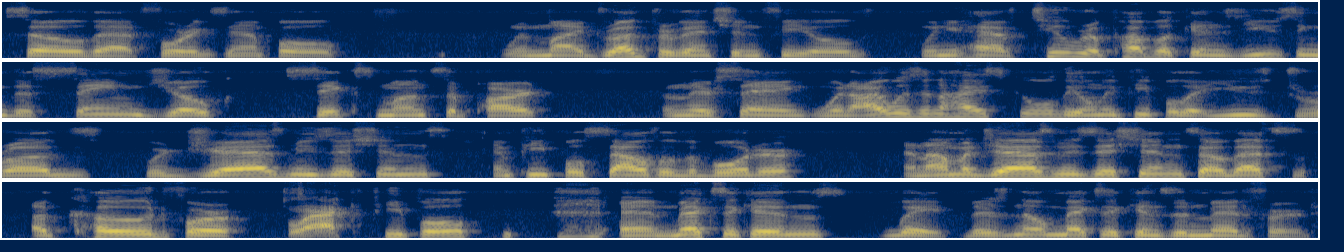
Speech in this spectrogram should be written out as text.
So that, for example, when my drug prevention field, when you have two Republicans using the same joke six months apart. And they're saying, when I was in high school, the only people that used drugs were jazz musicians and people south of the border. And I'm a jazz musician, so that's a code for black people and Mexicans. Wait, there's no Mexicans in Medford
